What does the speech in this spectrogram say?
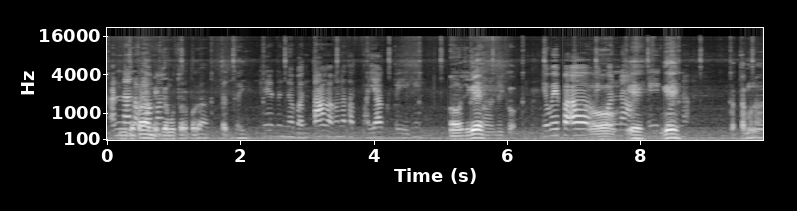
Ano na, Hindi ano pa, may naman? motor pa ka. Tatay. Kaya doon na, banta ka nga natapayag, pahingi. Oh, sige. oh, liko. Yawe pa, ah, Oo, ikuan na. sige, eh, sige. Kata mo na.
